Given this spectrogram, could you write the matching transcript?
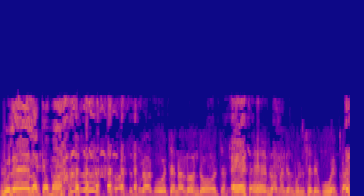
bulela gamala Oh, ndisuka kutshe naloo ndoda. Eh. um mlanga ndizibulisele kuwe kuqala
